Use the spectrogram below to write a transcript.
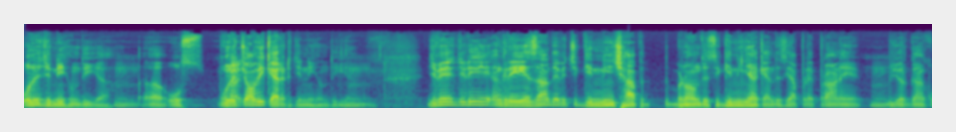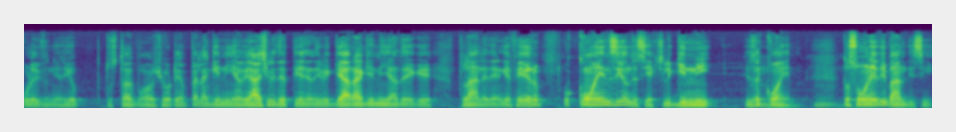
ਉਹਦੇ ਜਿੰਨੀ ਹੁੰਦੀ ਆ ਉਸ ਪੂਰੇ 24 ਕੈਰਟ ਜਿੰਨੀ ਹੁੰਦੀ ਆ। ਜਿਵੇਂ ਜਿਹੜੀ ਅੰਗਰੇਜ਼ਾਂ ਦੇ ਵਿੱਚ ਗਿੰਨੀ ਛਾਪ ਬਣਾਉਂਦੇ ਸੀ ਗਿੰਨੀਆਂ ਕਹਿੰਦੇ ਸੀ ਆਪਣੇ ਪੁਰਾਣੇ ਬਜ਼ੁਰਗਾਂ ਕੋਲੇ ਵੀ ਹੁੰਦੀਆਂ ਸੀ ਉਹ ਤੁਸੀਂ ਤਾਂ ਬਹੁਤ ਛੋਟੇ ਹੋ ਪਹਿਲਾਂ ਗਿੰਨੀਆਂ ਵਿਆਹ 'ਚ ਵੀ ਦਿੱਤੀਆਂ ਜਾਂਦੀਆਂ ਵੀ 11 ਗਿੰਨੀਆਂ ਦੇ ਕੇ ਫਲਾਣੇ ਦੇਣਗੇ। ਫਿਰ ਉਹ ਕੋਇਨਸ ਹੀ ਹੁੰਦੇ ਸੀ actually guinea is a coin ਤਾਂ ਸੋਨੇ ਦੀ ਬਣਦੀ ਸੀ।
